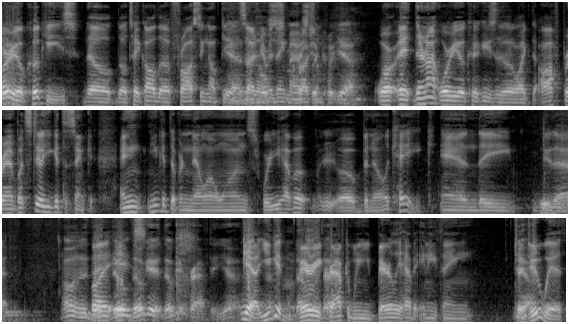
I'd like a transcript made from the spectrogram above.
Oreo cookies. They'll they'll take all the frosting off the yeah, inside and everything, smash crush the them. co- yeah, Or it, they're not Oreo cookies; they're like the off-brand, but still, you get the same. And you, get the vanilla ones where you have a, a vanilla cake, and they do that. oh, they, But they'll, they'll get they'll get crafty, yeah. Yeah, you get no very crafty when you barely have anything to Yeah. do with,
